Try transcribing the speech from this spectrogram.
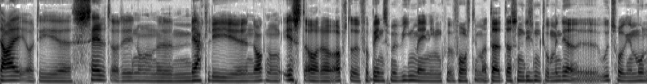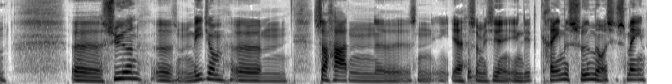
dej, og det er salt, og det er nogle øh, mærkelige, øh, nok nogle ester, der er opstået i forbindelse med vinmagningen, kunne jeg forestille mig, der, der sådan ligesom dominerer øh, udtryk i munden. Øh, syren, øh, sådan medium, øh, så har den, øh, sådan, ja, som jeg siger, en lidt cremet sødme også i smagen.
